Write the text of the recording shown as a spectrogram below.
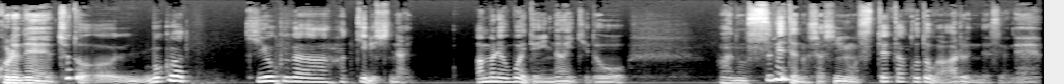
これねちょっと僕は記憶がはっきりしない。あんまり覚えていないけどあの全ての写真を捨てたことがあるんですよね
